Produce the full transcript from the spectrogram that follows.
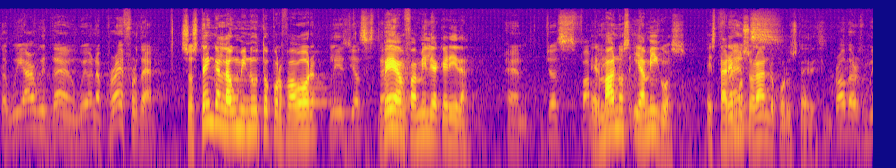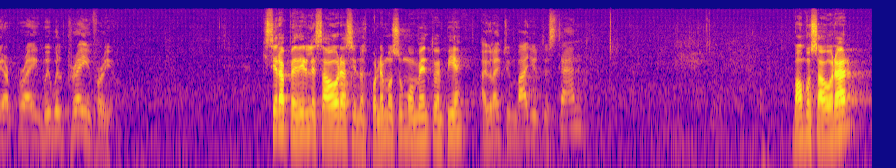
that we are with them. We're going to pray for them. Sosténganla un minuto, por favor. Please just stand Vean, familia querida, and just family, hermanos y amigos, estaremos Friends. orando por ustedes. brothers, we are praying. We will pray for you. Quisiera pedirles ahora si nos ponemos un momento en pie. Vamos a orar.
